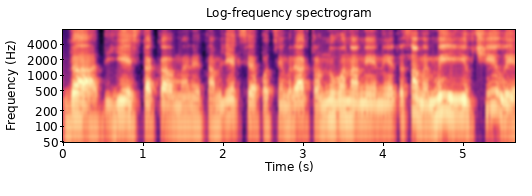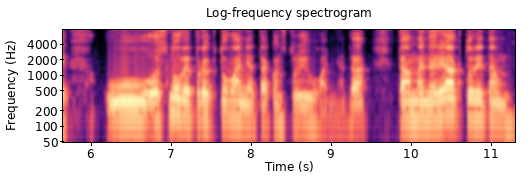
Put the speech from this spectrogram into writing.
Да, є така в мене там лекція по цим реакторам. Ну, вона не, не те саме. Ми її вчили у основи проєктування та конструювання. Да? Там в мене реактори, там,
